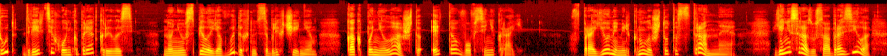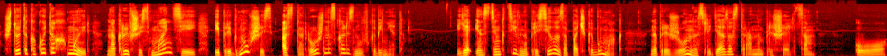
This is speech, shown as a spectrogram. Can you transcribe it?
Тут дверь тихонько приоткрылась, но не успела я выдохнуть с облегчением, как поняла, что это вовсе не край. В проеме мелькнуло что-то странное. Я не сразу сообразила, что это какой-то хмырь, накрывшись мантией и, пригнувшись, осторожно скользнул в кабинет. Я инстинктивно присела за пачкой бумаг, напряженно следя за странным пришельцем. О,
